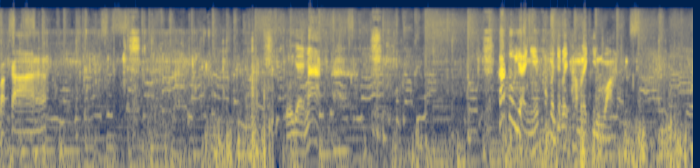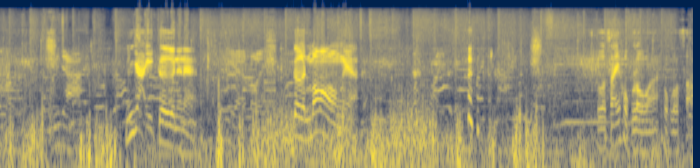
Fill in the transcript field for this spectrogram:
ปากกาฮะตัวใหญ่มาก ถ้าตัวใหญ่อย่างงี้มันจะไปทำอะไรกินวะน้ำยามันใหญ่เกินน่ะเนี่ยที่อร่อยเกินหม้อเนี่ยตัวไซส์หกโลอะหกโลสอง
